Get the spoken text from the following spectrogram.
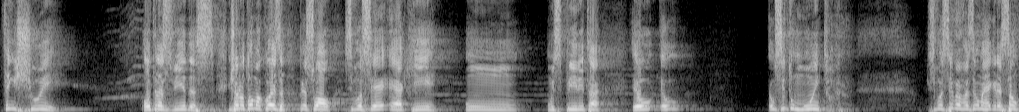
Feng Shui, outras vidas. Já notou uma coisa, pessoal? Se você é aqui um, um espírita, eu, eu, eu sinto muito. Se você vai fazer uma regressão,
